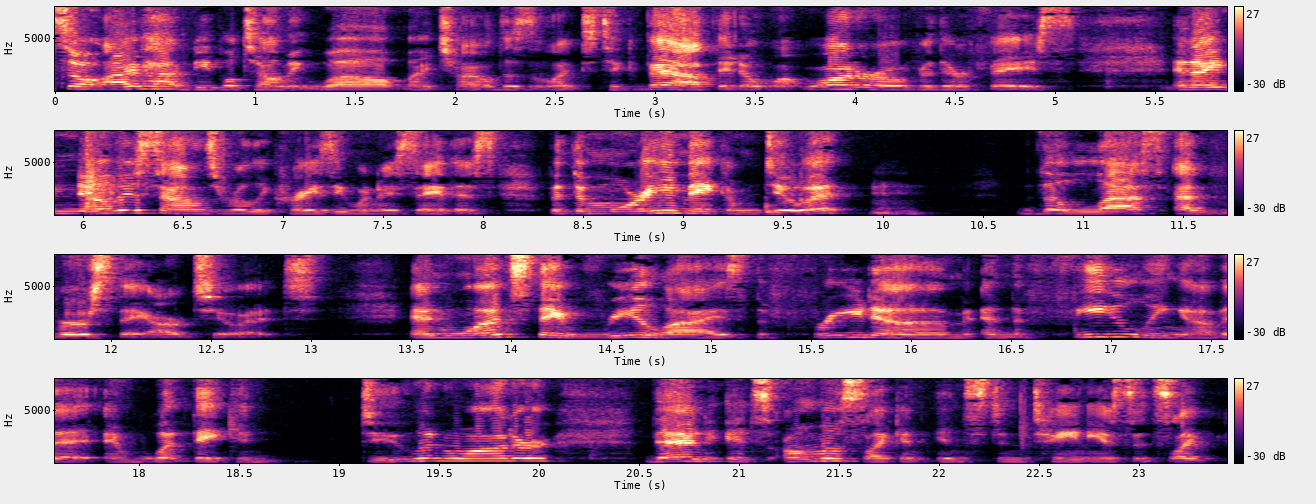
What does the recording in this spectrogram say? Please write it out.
So I've had people tell me, well, my child doesn't like to take a bath. They don't want water over their face. And I know this sounds really crazy when I say this, but the more you make them do it, mm-hmm. the less adverse they are to it. And once they realize the freedom and the feeling of it and what they can do in water, then it's almost like an instantaneous. It's like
